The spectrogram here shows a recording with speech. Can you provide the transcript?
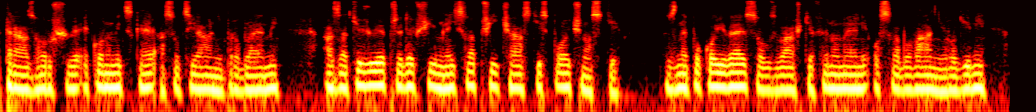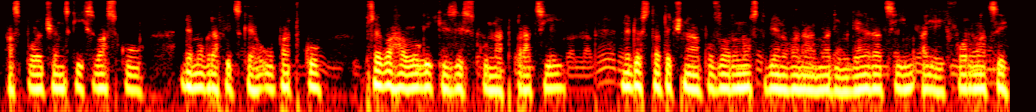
která zhoršuje ekonomické a sociální problémy a zatěžuje především nejslabší části společnosti. Znepokojivé jsou zvláště fenomény oslabování rodiny a společenských svazků, demografického úpadku, převaha logiky zisku nad prací, nedostatečná pozornost věnovaná mladým generacím a jejich formaci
